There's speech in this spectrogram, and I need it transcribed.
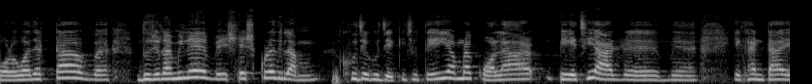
বড় বাজারটা দুজনা মিলে শেষ করে দিলাম খুঁজে খুঁজে। কিছুতেই আমরা কলা পেয়েছি, আর এখানটায়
